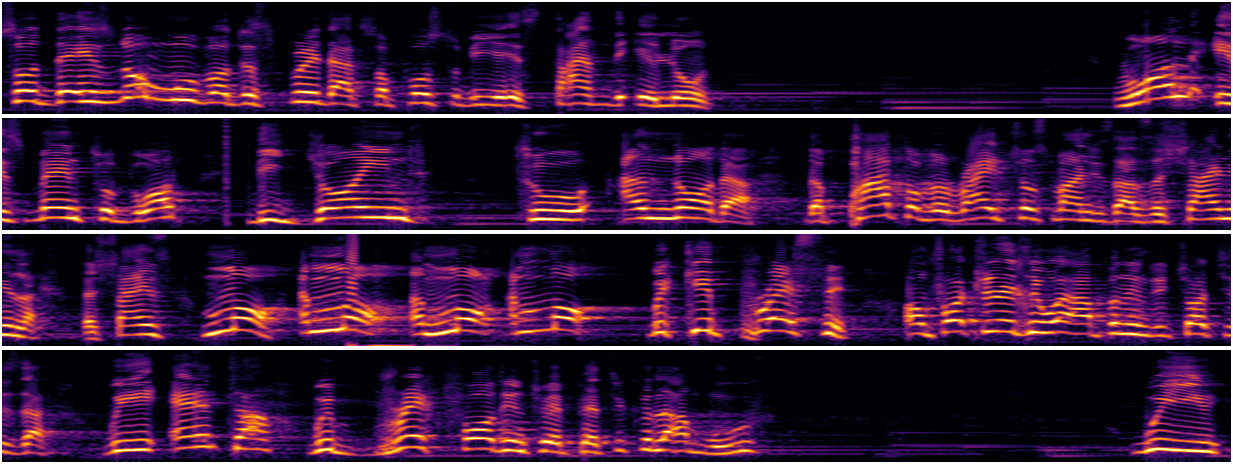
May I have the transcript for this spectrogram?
So there is no move of the Spirit that's supposed to be a stand alone. One is meant to what? Be joined to another. The path of a righteous man is as a shining light that shines more and more and more and more. We keep pressing. Unfortunately, what happened in the church is that we enter, we break forth into a particular move, we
